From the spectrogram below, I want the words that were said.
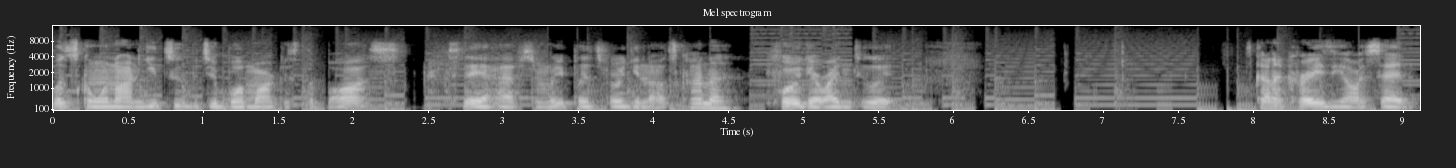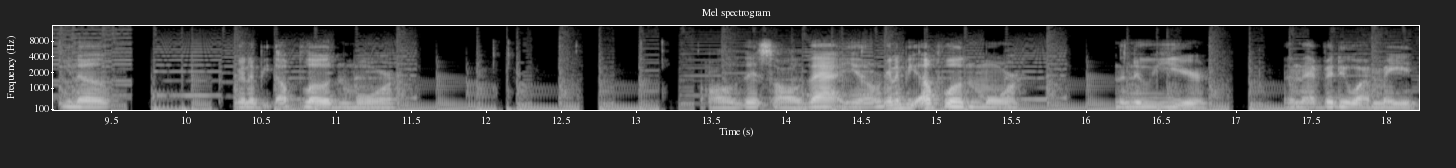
What's going on YouTube? It's your boy Marcus the Boss. Today I have some replays for you. Know it's kind of before we get right into it. It's kind of crazy how I said, you know, we're gonna be uploading more. All of this, all of that. You know, we're gonna be uploading more in the new year. In that video I made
